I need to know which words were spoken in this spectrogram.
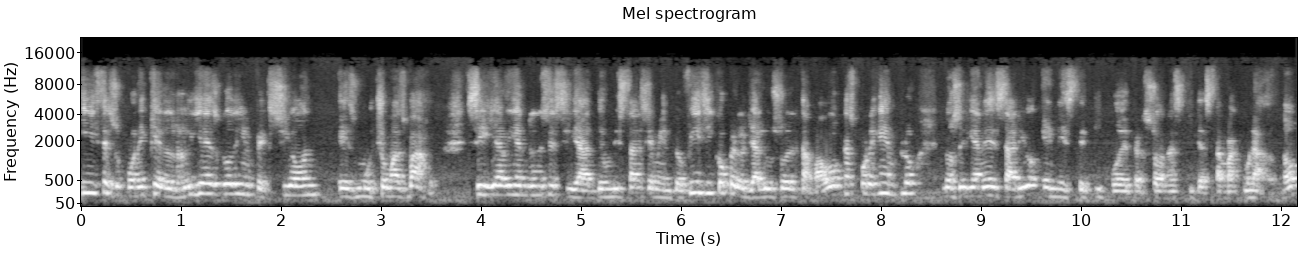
y se supone que el riesgo de infección es mucho más bajo. Sigue habiendo necesidad de un distanciamiento físico, pero ya el uso del tapabocas, por ejemplo, no sería necesario en este tipo de personas que ya están vacunados, ¿no?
